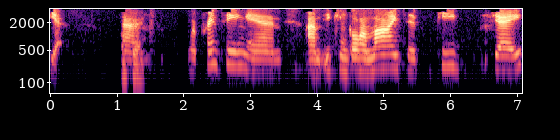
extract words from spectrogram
Yes. Okay. Um, we're printing, and um, you can go online to PJ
